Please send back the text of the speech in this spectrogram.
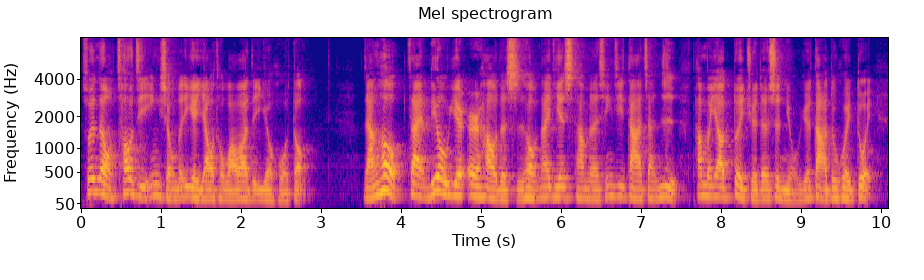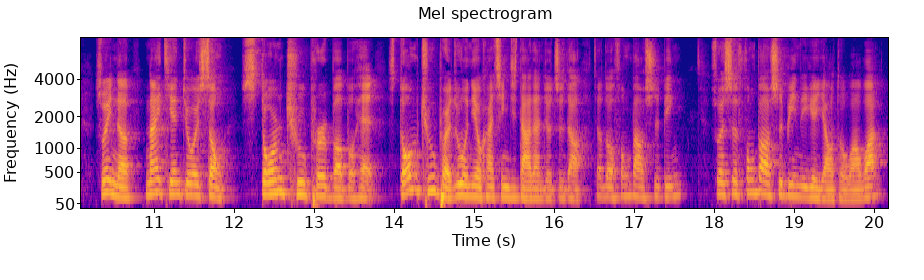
所以那种超级英雄的一个摇头娃娃的一个活动。然后在六月二号的时候，那一天是他们的星际大战日，他们要对决的是纽约大都会队，所以呢，那一天就会送 Stormtrooper Bubble Head。Stormtrooper，如果你有看星际大战，就知道叫做风暴士兵。所以是风暴士兵的一个摇头娃娃。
